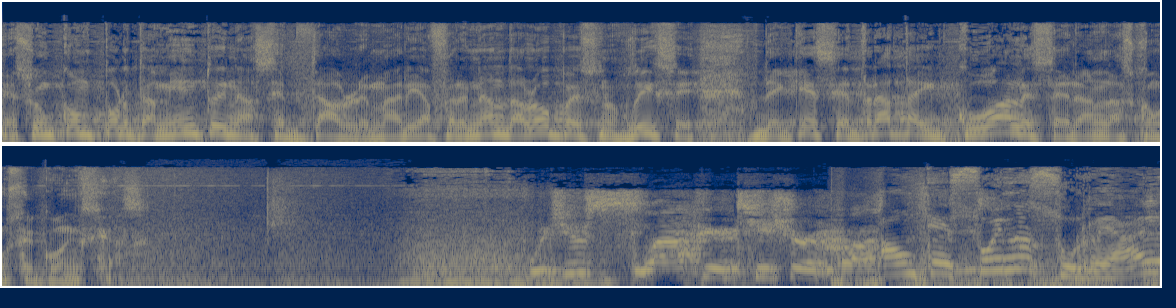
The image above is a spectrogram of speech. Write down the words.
Es un comportamiento inaceptable. María Fernanda López nos dice de qué se trata y cuáles serán las consecuencias. Aunque suena surreal,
